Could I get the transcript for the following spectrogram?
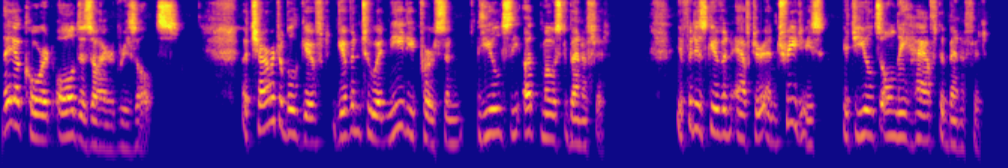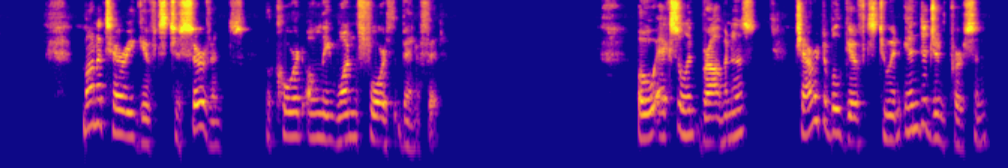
They accord all desired results. A charitable gift given to a needy person yields the utmost benefit. If it is given after entreaties, it yields only half the benefit. Monetary gifts to servants accord only one fourth benefit. O excellent Brahmanas, charitable gifts to an indigent person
